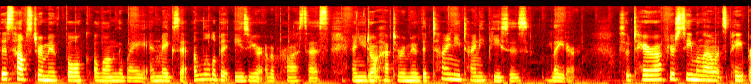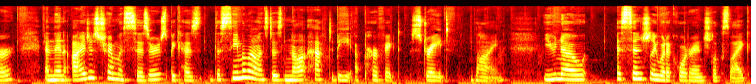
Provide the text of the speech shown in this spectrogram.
This helps to remove bulk along the way and makes it a little bit easier of a process and you don't have to remove the tiny, tiny pieces later. So tear off your seam allowance paper and then I just trim with scissors because the seam allowance does not have to be a perfect straight line. You know essentially what a quarter inch looks like.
